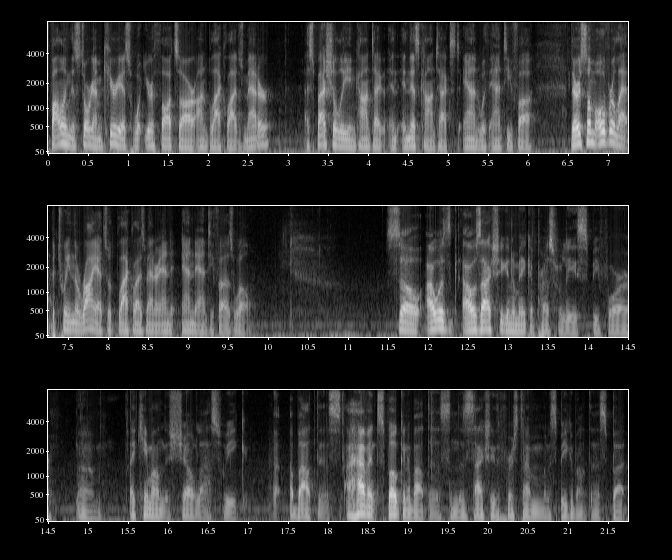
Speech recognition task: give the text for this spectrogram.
following the story, I'm curious what your thoughts are on Black Lives Matter, especially in context in, in, this context and with Antifa. There's some overlap between the riots with Black Lives Matter and, and Antifa as well. So I was I was actually going to make a press release before um, I came on the show last week uh, about this. I haven't spoken about this, and this is actually the first time I'm going to speak about this. But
